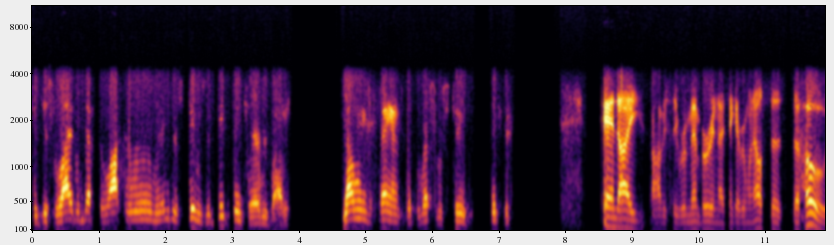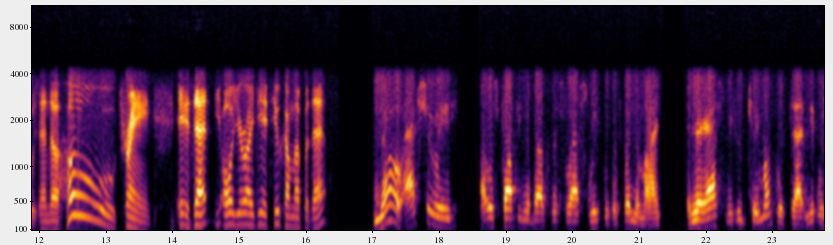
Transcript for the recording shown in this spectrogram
It just livened up the locker room, and it was just it was a good thing for everybody, not only the fans but the wrestlers too. and I obviously remember, and I think everyone else does, the hose and the hoe train. Is that all your idea too? Come up with that? No, actually, I was talking about this last week with a friend of mine, and they asked me who came up with that, and it was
